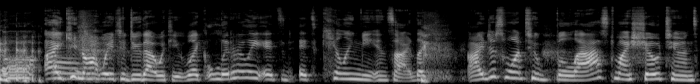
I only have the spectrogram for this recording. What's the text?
Oh, I cannot wait to do that with you. Like literally, it's it's killing me inside. Like I just want to blast my show tunes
